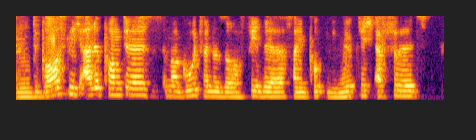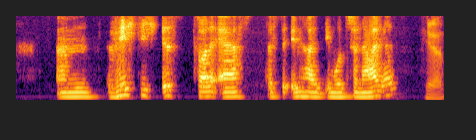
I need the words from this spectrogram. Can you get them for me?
ähm, du brauchst nicht alle Punkte. Es ist immer gut, wenn du so viele von den Punkten wie möglich erfüllst. Ähm, wichtig ist zuallererst, dass der Inhalt emotional ist. Ja.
